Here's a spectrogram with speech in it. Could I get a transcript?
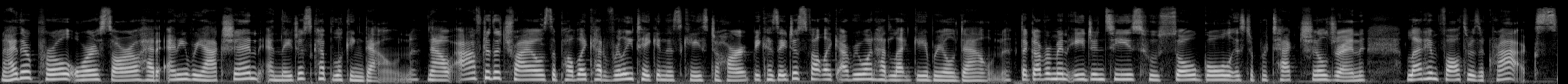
neither Pearl or Isauro had any reaction and they just kept looking down. Now, after the trials, the public had really taken this case to heart because they just felt like everyone had let Gabriel down. The government agencies whose sole goal is to protect children let him fall through the cracks.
